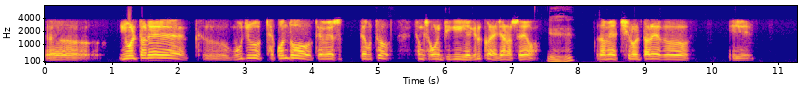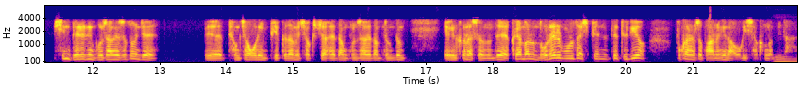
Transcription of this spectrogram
어 6월 달에 그 무주 태권도 대회 때부터 평창 올림픽이 얘기를 꺼내지 않았어요. 예. 그 다음에 7월 달에 그 이 신베르린 구상에서도 이제 예, 평창 올림픽 그 다음에 적시자 회담 군사회담 등등 얘기를 꺼냈었는데 그야말로 노래를 부르다시피 했는데 드디어 북한에서 반응이 나오기 시작한 겁니다.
